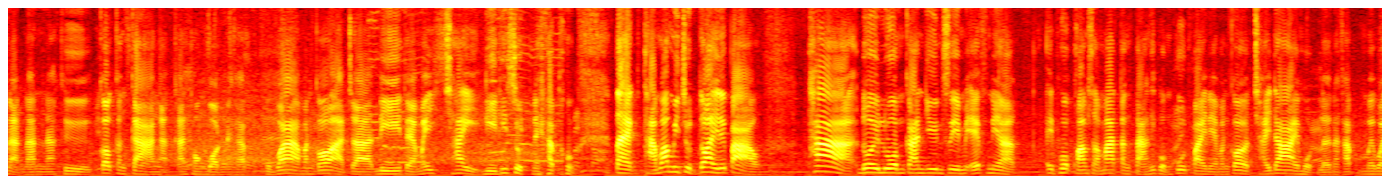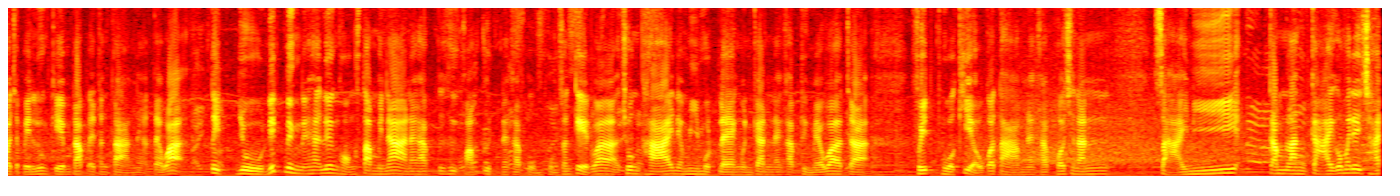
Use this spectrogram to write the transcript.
ขนาดนั้นนะคือก็กลางๆอะการครองบอลนะครับผมว่ามันก็อาจจะดีแต่ไม่ใช่ดีที่สุดนะครับผมแต่ถามว่ามีจุดด้อยหรือเปล่า ถ้าโดยรวมการยืน CMF เนี่ยไอ้พวกความสามารถต่างๆ ที่ผมพูดไปเนี่ยมันก็ใช้ได้หมดเลยนะครับไม่ว่าจะเป็นเรื่องเกมรับอะไรต่างๆเนี่ยแต่ว่าติดอยู่นิดนึงนะฮะเรื่องของสต a มิน่านะครับก็คือความอึดนะครับผมผมสังเกตว่าช่วงท้ายเนี่ยมีหมดแรงเหมือนกันนะครับถึงแม้ว่าจะ ฟิตหัวเขียวก็ตามนะครับ เพราะฉะนั้นสายนี้กำลังกายก็ไม่ได้ใช้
